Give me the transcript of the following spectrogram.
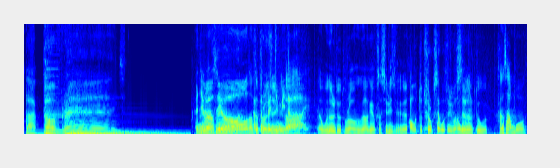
닥터 프렌즈 안녕하세요, 닥터 프렌즈입니다. 네, 오늘도 돌아온 의학의 역사 시리즈 아우 또 초록색 옷을 아, 입었어요? 오늘 또 항상 뭐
